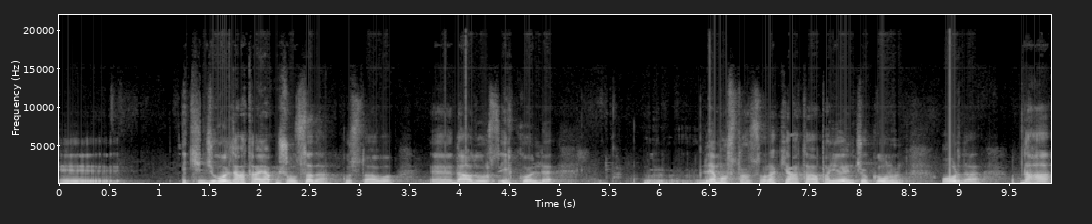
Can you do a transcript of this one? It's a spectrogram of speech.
e, ikinci golde hata yapmış olsa da Gustavo, e, daha doğrusu ilk golde Lemos'tan sonraki hata payı en çok onun. Orada daha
